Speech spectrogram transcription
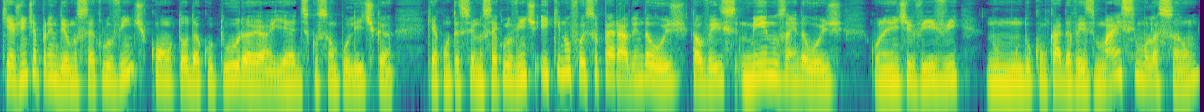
que a gente aprendeu no século XX, com toda a cultura e a discussão política que aconteceu no século XX e que não foi superado ainda hoje, talvez menos ainda hoje, quando a gente vive num mundo com cada vez mais simulação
